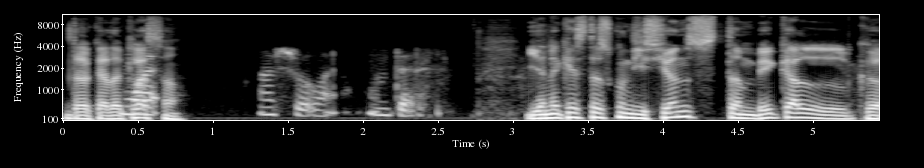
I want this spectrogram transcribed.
de cada classe. Ouais. Això, ouais, un terç. I en aquestes condicions també cal que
